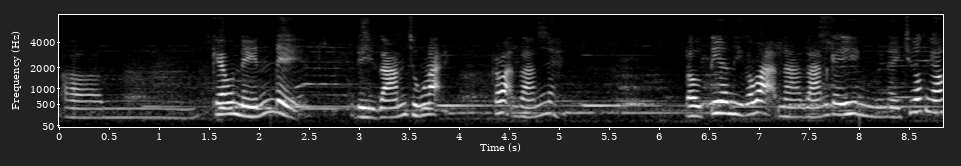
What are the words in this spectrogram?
à, keo nến để để dán chúng lại. Các bạn dán này. Đầu tiên thì các bạn là dán cái hình này trước nhá.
